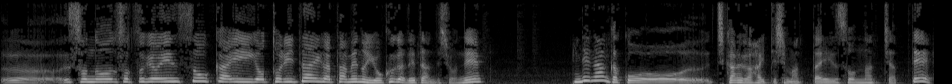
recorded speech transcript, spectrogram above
その卒業演奏会を取りたいがための欲が出たんでしょうね。で、なんかこう、力が入ってしまった演奏になっちゃって、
